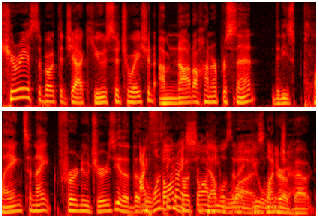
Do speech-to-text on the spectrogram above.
Curious about the Jack Hughes situation. I'm not 100% that he's playing tonight for New Jersey. The, the, the one thing about the Devils that I do. Let wonder about,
